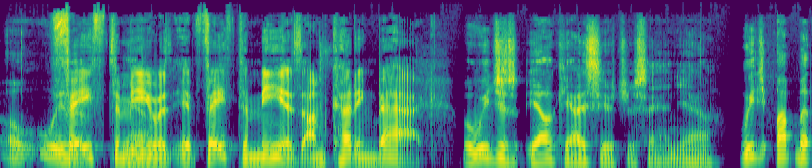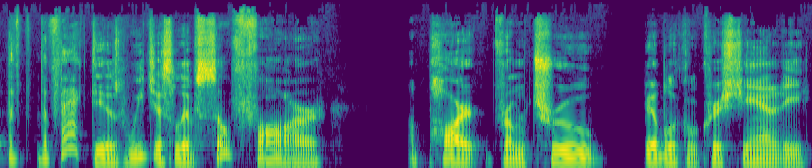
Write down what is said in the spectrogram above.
oh, faith to me yeah. was it, faith to me is I'm cutting back. Well, we just yeah. Okay, I see what you're saying. Yeah, we. Uh, but the the fact is, we just live so far apart from true biblical Christianity.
